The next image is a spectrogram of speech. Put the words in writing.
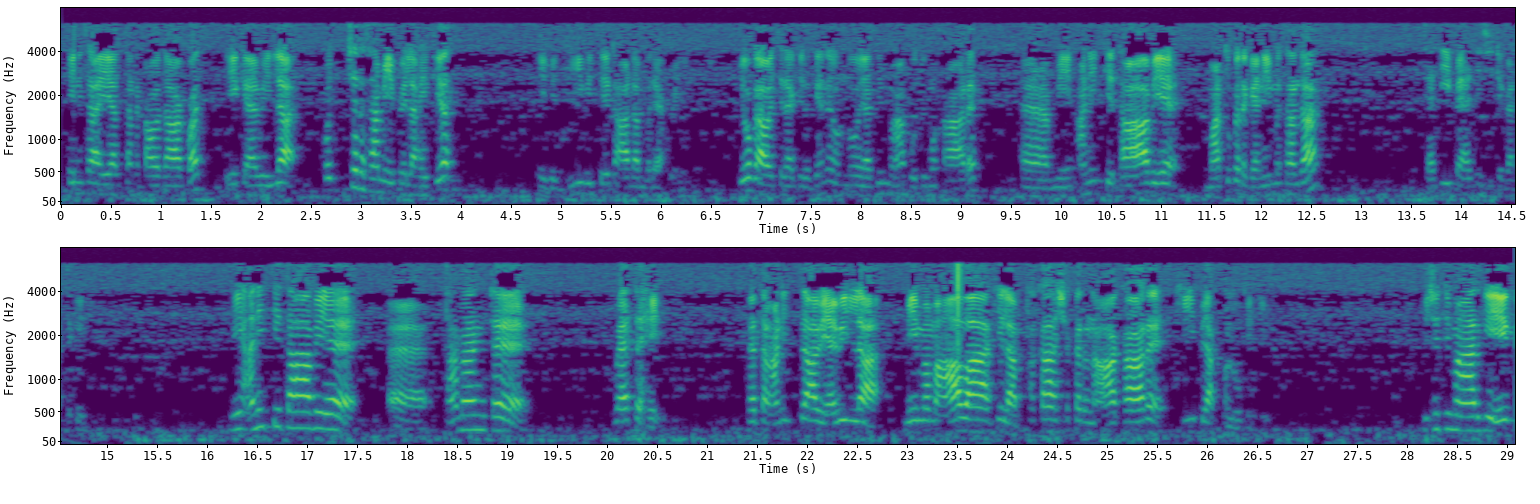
ඒ නිසා එයත් අන්න කවදාකවත් ඒක ඇවිල්ලා කොච්චර සමීප වෙලා හිටියත් ඒක ජීවිතේට ආඩම්බරයක් වෙන්නේ. යෝගාවචරය කියලා කියන්නේ ඔන්න ඔය යකින් මහා පුදුමකාර මේ අනිත්‍යතාවය මතු කර ගැනීම සඳහා සැදී පැහැදී සිටගත කෙනෙක්. මේ අනිත්‍යතාවය තමන්ට වැටහෙයි. නැත්නම් අනිත්‍යතාවය ඇවිල්ලා මේ මම ආවා කියලා ප්‍රකාශ කරන ආකාර කීපයක්ම ලෝකේ තියෙනවා. විසුද්ධි මාර්ගයේ ඒක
